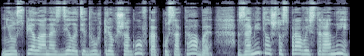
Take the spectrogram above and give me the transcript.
Не успела она сделать и двух-трех шагов, как Кусакабе заметил, что с правой стороны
